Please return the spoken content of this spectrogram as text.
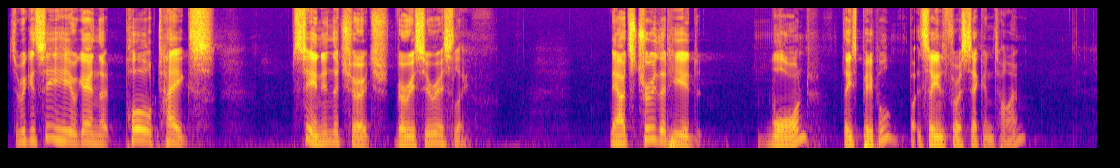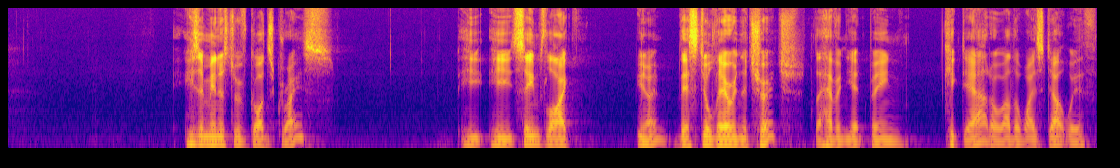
So we can see here again that Paul takes sin in the church very seriously. Now, it's true that he had warned these people, but it seems for a second time. He's a minister of God's grace. He, he seems like, you know, they're still there in the church. They haven't yet been kicked out or otherwise dealt with.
